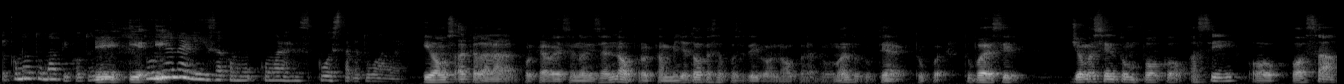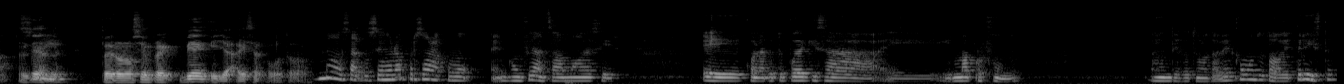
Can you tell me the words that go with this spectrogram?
Es como automático. Tú, Y- ni, y- tú y- ni analizas como, como la respuesta que tú vas a dar. Y vamos a aclarar, porque a veces uno dice, no, pero también yo tengo que ser positivo. No, espérate un momento, tú, tienes, tú, tú puedes decir, yo me siento un poco así o, o asá, ¿entiendes? Sí. Pero no siempre bien y ya, ahí se acabó todo. No, exacto. Si es una persona como en confianza, vamos a decir, eh, con la que tú puedes quizá eh, ir más profundo. Hay un día que tú no estás bien, como tú estás hoy triste.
